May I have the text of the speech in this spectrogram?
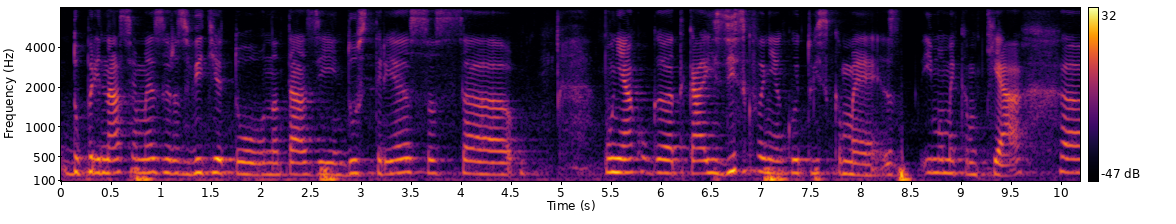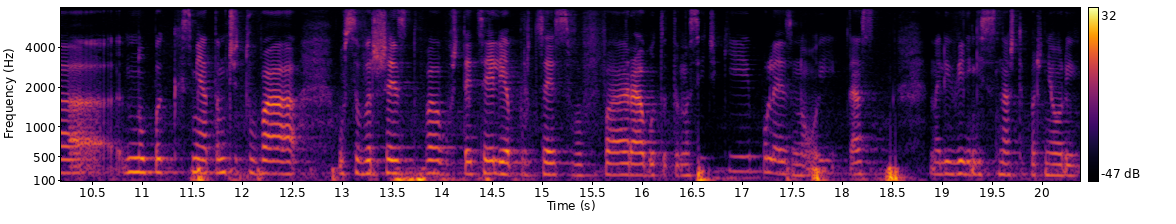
допринасяме за развитието на тази индустрия с а, понякога така изисквания, които искаме, имаме към тях, но пък смятам, че това усъвършенства въобще целият процес в работата на всички е полезно. И аз нали, винаги с нашите партньори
